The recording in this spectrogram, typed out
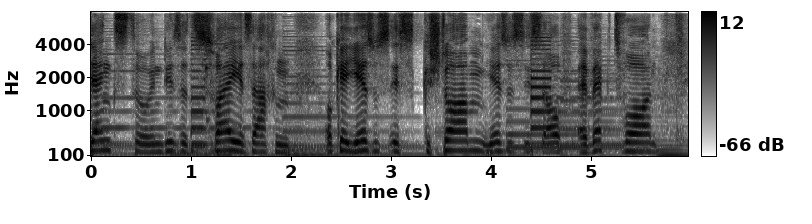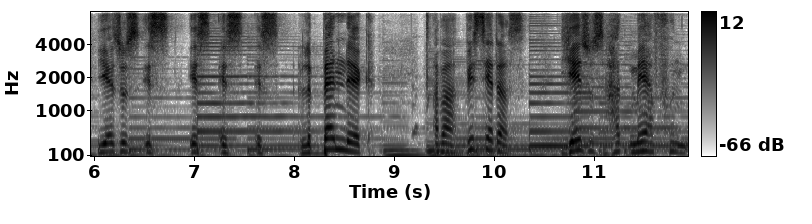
denkst du in diese zwei Sachen, okay, Jesus ist gestorben, Jesus ist auf erweckt worden, Jesus ist, ist, ist, ist lebendig. Aber wisst ihr das? Jesus hat mehr, von,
